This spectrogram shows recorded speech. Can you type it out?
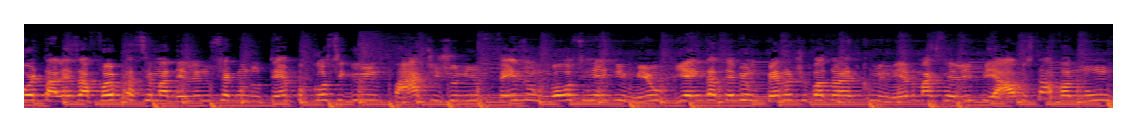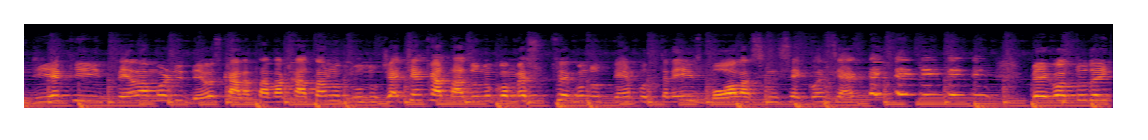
Fortaleza foi pra cima dele no segundo tempo, conseguiu um empate, Juninho fez um gol, se redimiu e ainda teve um pênalti pro Atlético Mineiro, mas Felipe Alves estava num dia que, pelo amor de Deus, cara, tava catando tudo. Já tinha catado no começo do segundo tempo três bolas assim sequenciais. Tem, tem, tem. Pegou tudo aí,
